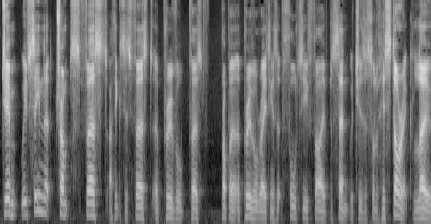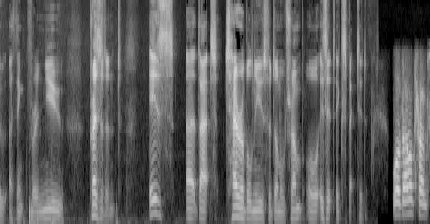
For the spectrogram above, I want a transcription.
Jim, we've seen that Trump's first, I think it's his first approval, first proper approval rating is at 45%, which is a sort of historic low, I think, for a new president. Is uh, that terrible news for Donald Trump, or is it expected? Well, Donald Trump's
